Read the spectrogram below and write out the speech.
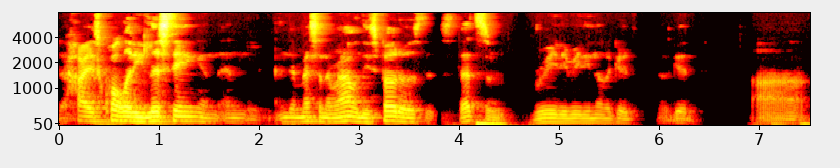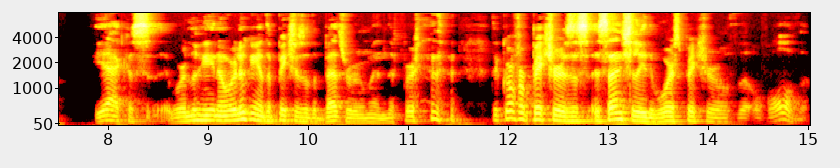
their highest quality listing, and, and and they're messing around with these photos. That's, that's really really not a good not good. Uh, yeah, because we're looking, you know, we're looking at the pictures of the bedroom, and the first, the cover picture is essentially the worst picture of the of all of them.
